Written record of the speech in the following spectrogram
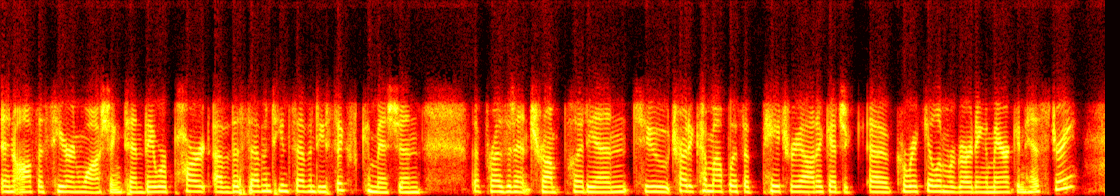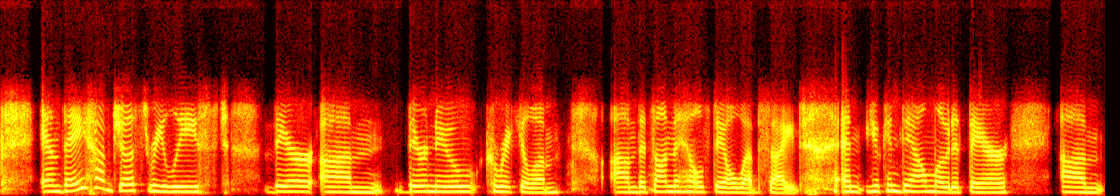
an office here in Washington. They were part of the 1776 commission that President Trump put in to try to come up with a patriotic edu- uh, curriculum regarding American history and they have just released their um, their new curriculum um, that's on the Hillsdale website, and you can download it there. Um,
